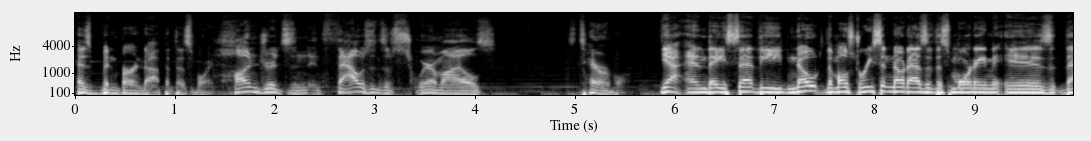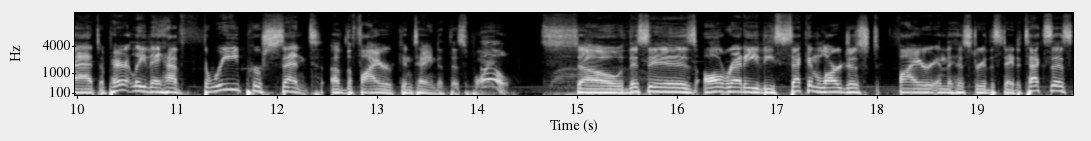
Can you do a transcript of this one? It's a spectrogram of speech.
has been burned up at this point. hundreds and, and thousands of square miles. It's terrible. Yeah, and they said the note, the most recent note as of this morning is that apparently they have 3% of the fire contained at this point. Oh. So this is already the second largest fire in the history of the state of Texas.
